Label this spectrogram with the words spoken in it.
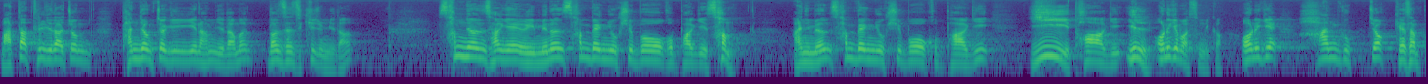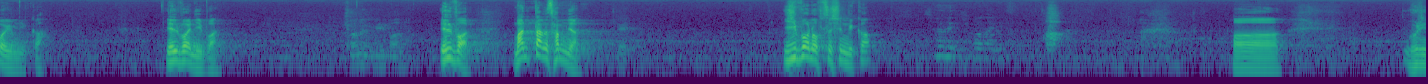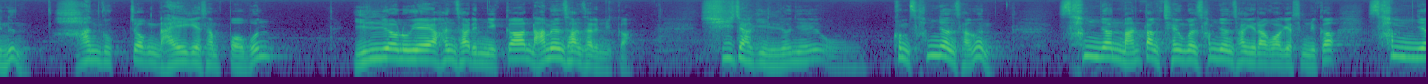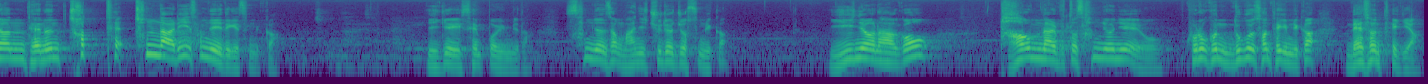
맞다 틀리다 좀 단정적이긴 합니다만 넌센스 퀴즈입니다. 3년상의 의미는 365 곱하기 3 아니면 365 곱하기 2 더하기 1 어느 게 맞습니까? 어느 게 한국적 계산법입니까? 1번, 2번. 저는 1번. 1번. 만땅 3년. 2번 없으십니까? 어, 우리는 한국적 나이 계산법은 1년 후에 한 살입니까? 나면서 한 살입니까? 시작이 1년이에요. 그럼 3년상은 3년 만땅 채운 걸 3년상이라고 하겠습니까? 3년 되는 첫, 해- 첫날이 3년이 되겠습니까? 이게 셈법입니다. 3년상 많이 줄여줬습니까? 2년하고 다음 날부터 3년이에요. 그럼 그건 누구 선택입니까? 내 선택이야.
